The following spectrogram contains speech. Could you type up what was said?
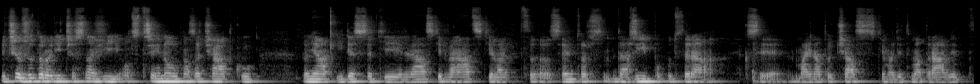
Většinou se to rodiče snaží odstřihnout na začátku, do nějakých 10, 11, 12 let se jim to daří, pokud teda jak si mají na to čas s těma dětma trávit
